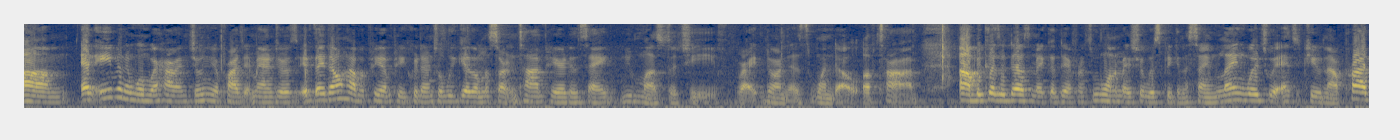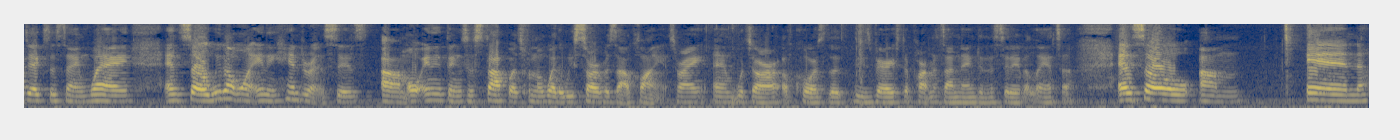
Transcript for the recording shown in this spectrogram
um, and even when we're hiring junior project managers, if they don't have a PMP credential, we give them a certain time period and say, you must achieve, right, during this window of time. Um, because it does make a difference. We want to make sure we're speaking the same language, we're executing our projects the same way. And so we don't want any hindrances um, or anything to stop us from the way that we service our clients, right? And which are, of course, the, these various departments I named in the city of Atlanta. And so um, in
